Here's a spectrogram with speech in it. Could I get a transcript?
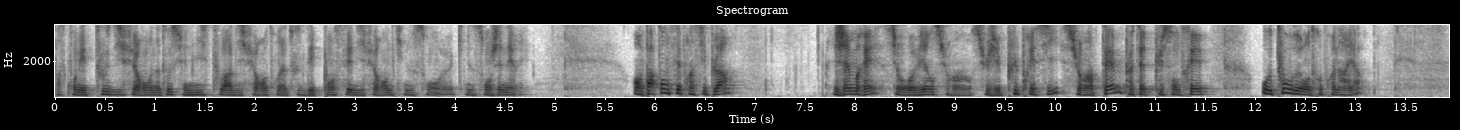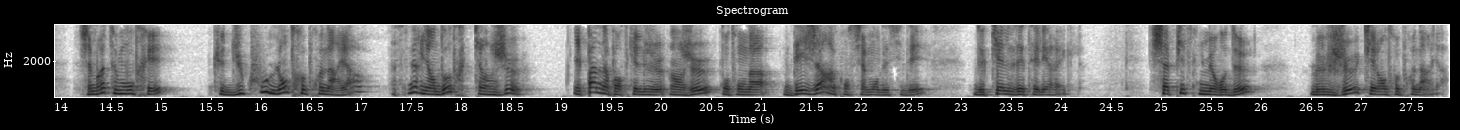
Parce qu'on est tous différents, on a tous une histoire différente, on a tous des pensées différentes qui nous sont, euh, qui nous sont générées. En partant de ces principes-là, j'aimerais, si on revient sur un sujet plus précis, sur un thème peut-être plus centré autour de l'entrepreneuriat, j'aimerais te montrer que du coup, l'entrepreneuriat, bah, ce n'est rien d'autre qu'un jeu. Et pas n'importe quel jeu, un jeu dont on a déjà inconsciemment décidé de quelles étaient les règles. Chapitre numéro 2, le jeu qu'est l'entrepreneuriat.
